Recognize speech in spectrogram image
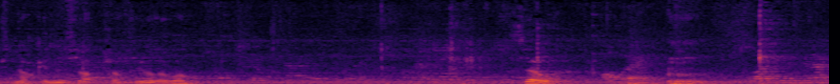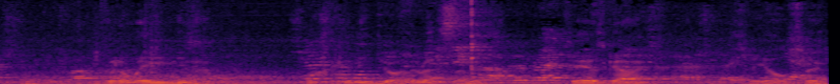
It's knocking the socks off the other one. So, I'm going to leave you now so I can enjoy the rest of it. Cheers guys. See you all soon.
